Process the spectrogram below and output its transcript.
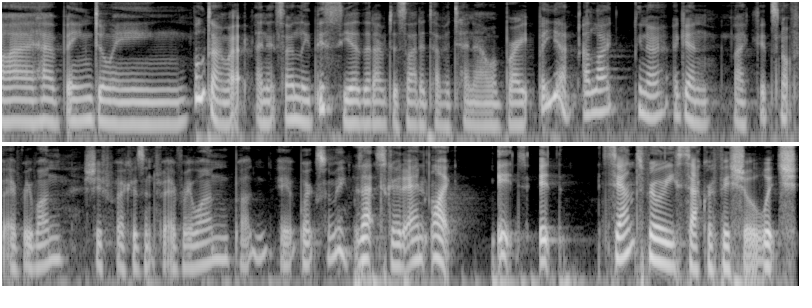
I have been doing full time work, and it's only this year that I've decided to have a 10 hour break. But yeah, I like, you know, again, like it's not for everyone. Shift work isn't for everyone, but it works for me. That's good. And like, it, it, sounds very sacrificial, which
